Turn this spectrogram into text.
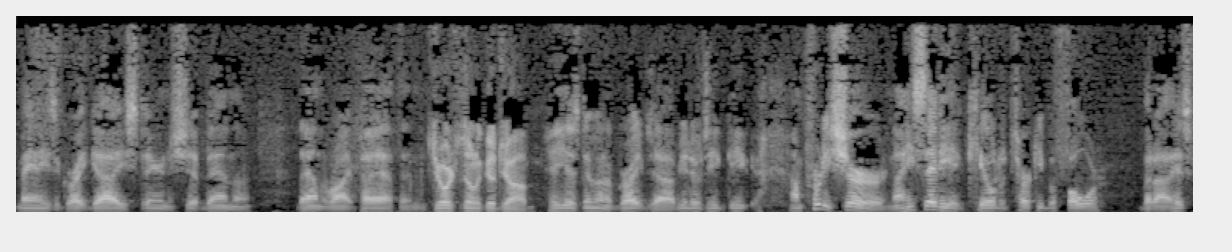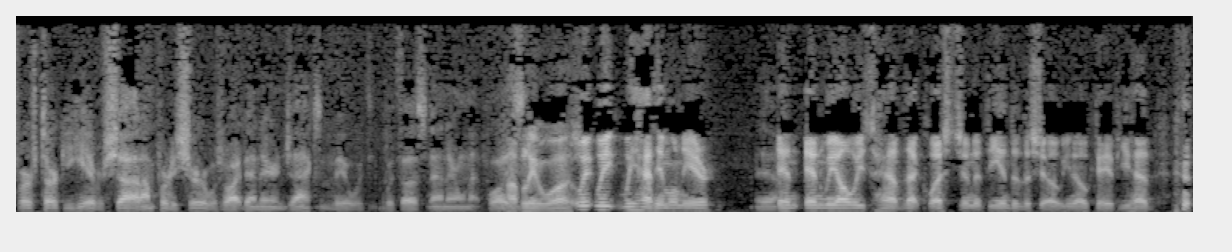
man, he's a great guy. He's steering the ship down the down the right path, and George's doing a good job. he is doing a great job. You know, he, he I'm pretty sure. Now he said he had killed a turkey before, but uh, his first turkey he ever shot, I'm pretty sure was right down there in Jacksonville with with us down there on that place. I believe it was. We, we we had him on the air, Yeah. and and we always have that question at the end of the show. You know, okay, if you had if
